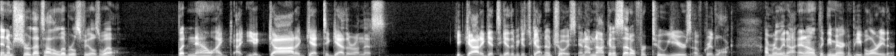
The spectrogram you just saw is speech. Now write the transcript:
And I'm sure that's how the liberals feel as well. But now I, I you gotta get together on this. You gotta get together because you got no choice. And I'm not gonna settle for two years of gridlock. I'm really not. And I don't think the American people are either.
